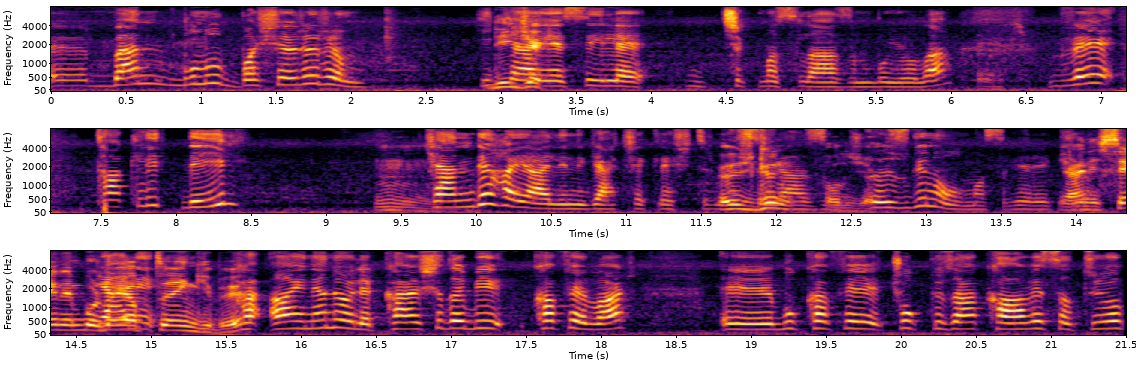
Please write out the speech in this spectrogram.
e, ben bunu başarırım Diyecek. hikayesiyle çıkması lazım bu yola. Ve taklit değil, Hmm. kendi hayalini gerçekleştirmesi Özgün lazım. olacak. Özgün olması gerekiyor. Yani senin burada Yani yaptığın gibi Ka- aynen öyle. Karşıda bir kafe var. Ee, bu kafe çok güzel kahve satıyor.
